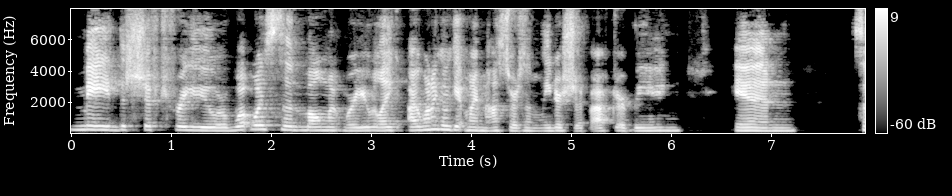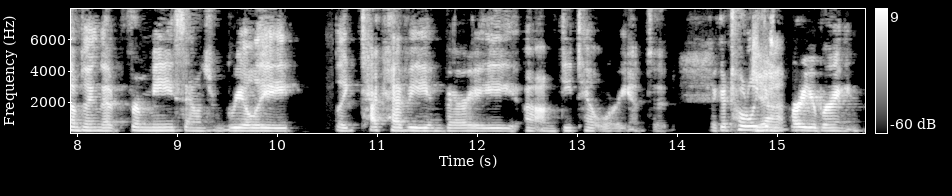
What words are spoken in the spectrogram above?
made the shift for you, or what was the moment where you were like, I want to go get my master's in leadership after being in something that for me sounds really like tech heavy and very um, detail oriented, like a totally yeah. different part of your brain.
